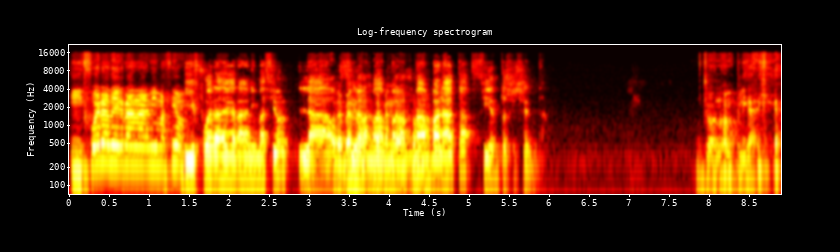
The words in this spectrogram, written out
¿Y fuera de gran animación? Y fuera de gran animación, la opción más, más barata, 160. Yo no ampliaría.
